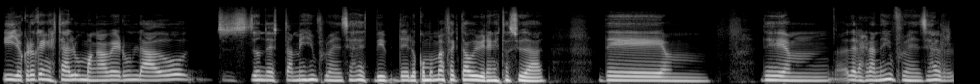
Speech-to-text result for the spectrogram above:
Y yo creo que en este álbum van a ver un lado donde están mis influencias de, de lo cómo me ha afectado vivir en esta ciudad, de, mm, de, mm, de las grandes influencias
